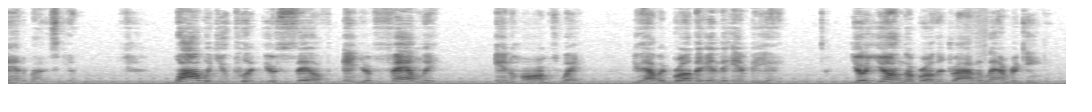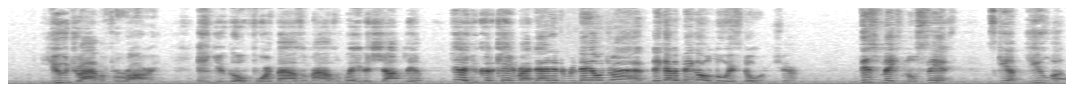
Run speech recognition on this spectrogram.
Understand about it, Skip. Why would you put yourself and your family in harm's way? You have a brother in the NBA. Your younger brother drives a Lamborghini. You drive a Ferrari, and you go 4,000 miles away to shoplift? Hell, you could have came right down here to Rodeo Drive. They got a big old Louis store. Sure. This makes no sense. Skip, you are,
